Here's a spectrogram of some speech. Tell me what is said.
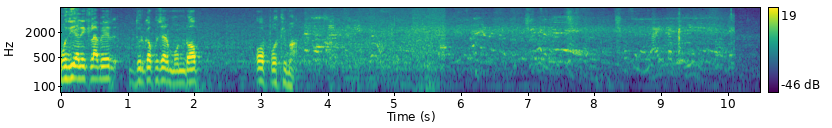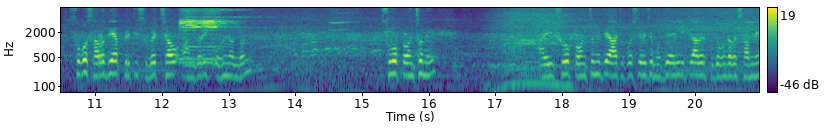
মুদিয়ালি ক্লাবের দুর্গাপূজার মণ্ডপ ও প্রতিমা। শুভ শারদীয়া, প্রীতি, শুভেচ্ছা ও আন্তরিক অভিনন্দন। শুভ পঞ্চমী। আর এই শুভ পঞ্চমীতে আজ উপস্থিত হয়েছে মুদিয়ালি ক্লাবের পুজো মণ্ডপের সামনে।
